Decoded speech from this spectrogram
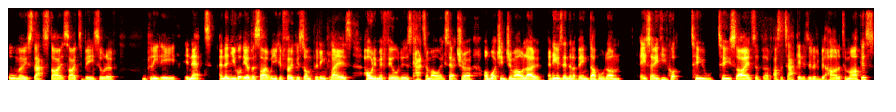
almost that side to be sort of completely inept. And then you got the other side where you could focus on putting players, holding midfielders, Cattermole, etc., on watching Jamal Lowe, and he was ended up being doubled on. Eh, so if you've got two two sides of, of us attacking, it's a little bit harder to Marcus.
